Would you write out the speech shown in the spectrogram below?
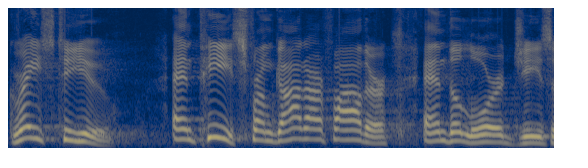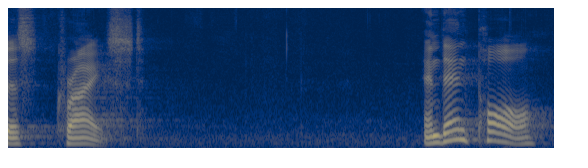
Grace to you and peace from God our Father and the Lord Jesus Christ. And then Paul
